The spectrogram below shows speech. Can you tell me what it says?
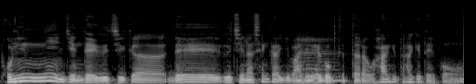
본인이 이제 내 의지가 내 의지나 생각이 많이 음. 왜곡됐다라고 하기도 하게 되고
